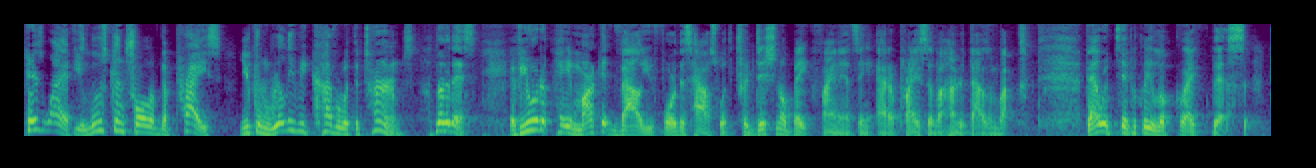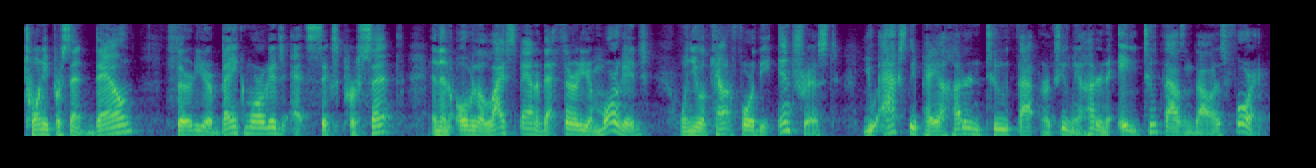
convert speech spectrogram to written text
Here's why. If you lose control of the price, you can really recover with the terms. Look at this. If you were to pay market value for this house with traditional bank financing at a price of 100,000 bucks, that would typically look like this. 20% down, 30-year bank mortgage at 6%, and then over the lifespan of that 30-year mortgage, when you account for the interest, you actually pay 102, or excuse me, $182,000 for it.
